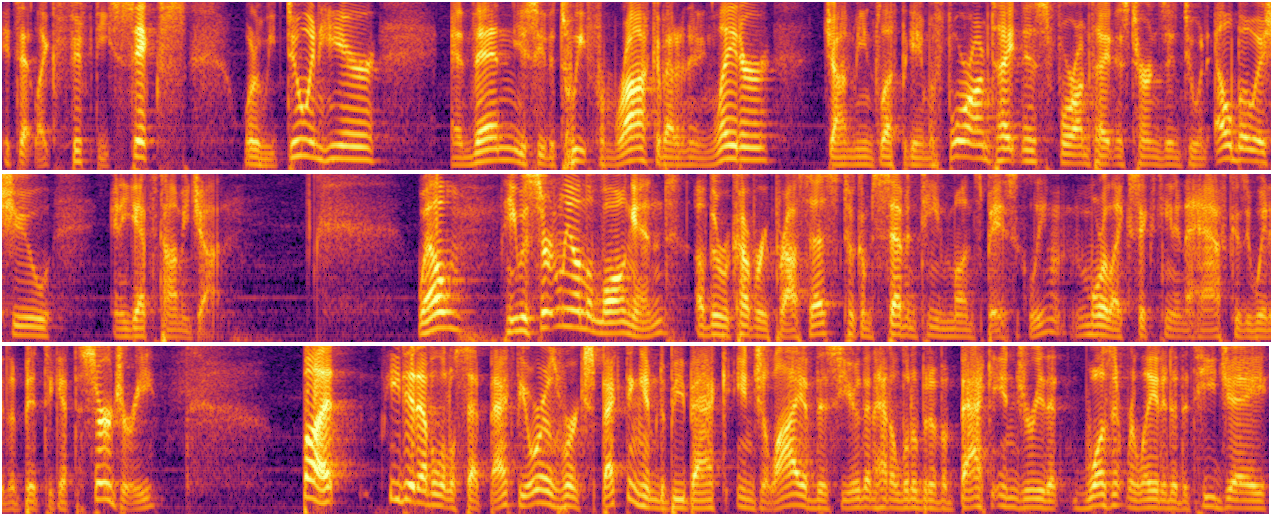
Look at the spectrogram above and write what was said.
it's at like 56. What are we doing here? And then you see the tweet from Roch about an inning later. John Means left the game with forearm tightness. Forearm tightness turns into an elbow issue, and he gets Tommy John. Well, he was certainly on the long end of the recovery process. Took him 17 months, basically, more like 16 and a half because he waited a bit to get the surgery. But he did have a little setback. The Orioles were expecting him to be back in July of this year, then had a little bit of a back injury that wasn't related to the TJ.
